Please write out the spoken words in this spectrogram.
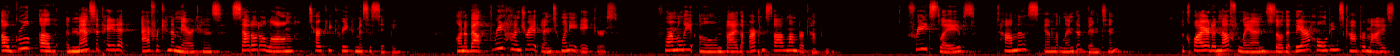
a group of emancipated African Americans settled along Turkey Creek, Mississippi, on about 320 acres formerly owned by the Arkansas Lumber Company. Freed slaves, Thomas and Melinda Benton, acquired enough land so that their holdings comprised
